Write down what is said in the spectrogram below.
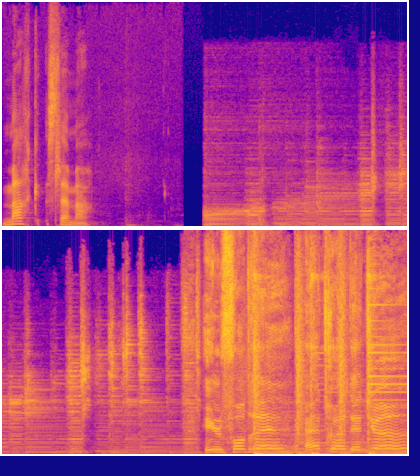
Marc Slamar. Il faudrait être des dieux,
